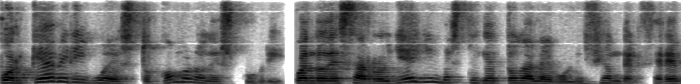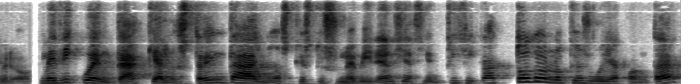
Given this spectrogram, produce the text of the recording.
¿Por qué averigué esto? ¿Cómo lo descubrí? Cuando desarrollé y investigué toda la evolución del cerebro, me di cuenta que a los 30 años, que esto es una evidencia científica, todo lo que os voy a contar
